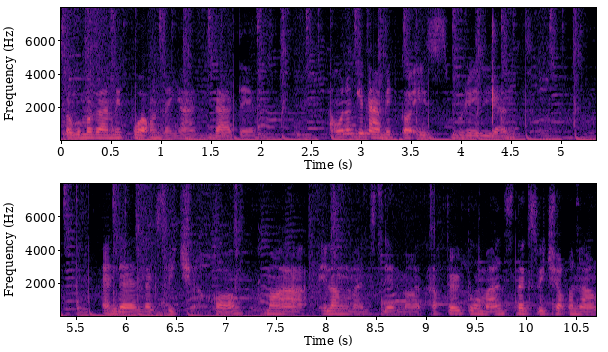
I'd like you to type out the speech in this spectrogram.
So, gumagamit po ako na yan dati. Ang unang ginamit ko is Brilliant. And then, nag-switch ako. Mga ilang months din. Mga after 2 months, nag-switch ako ng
